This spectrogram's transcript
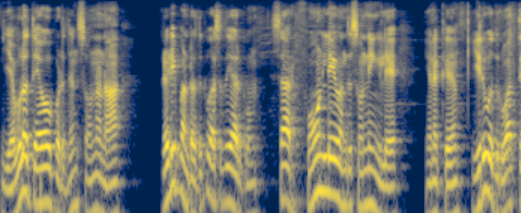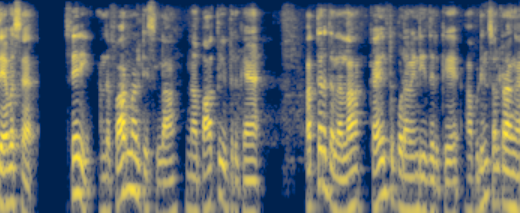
எவ்வளோ தேவைப்படுதுன்னு சொன்னேன்னா ரெடி பண்ணுறதுக்கு வசதியாக இருக்கும். சார் ஃபோன்லேயே வந்து சொன்னீங்களே எனக்கு இருபது ரூபா தேவை சார். சரி அந்த ஃபார்மாலிட்டிஸ்லாம் நான் பார்த்துக்கிட்டு இருக்கேன். பத்திரத்துலலாம் கையெழுத்து போட வேண்டியது இருக்குது அப்படின்னு சொல்கிறாங்க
